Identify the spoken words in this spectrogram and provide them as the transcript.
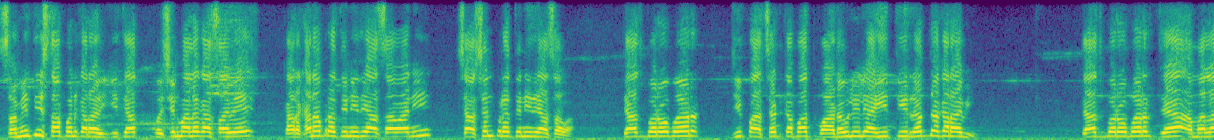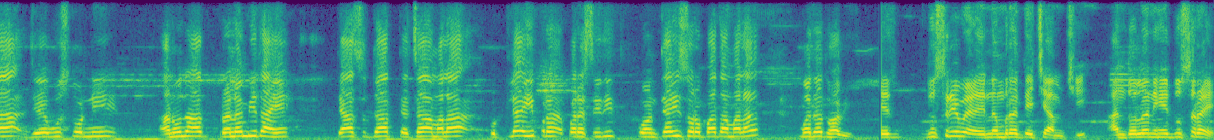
समिती स्थापन करावी की त्यात मशीन मालक असावे कारखाना प्रतिनिधी असावा आणि शासन प्रतिनिधी असावा. त्याचबरोबर जी पासष्ट कपात वाढवलेली आहे ती रद्द करावी. त्याचबरोबर ज्या आम्हाला जे ऊस तोडणी अनुदान प्रलंबित आहे त्यासुद्धा त्याचा आम्हाला कुठल्याही प्र परिस्थितीत कोणत्याही स्वरूपात आम्हाला मदत व्हावी. हे दुसरी वेळ आहे नम्रतेची आमची. आंदोलन हे दुसरं आहे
